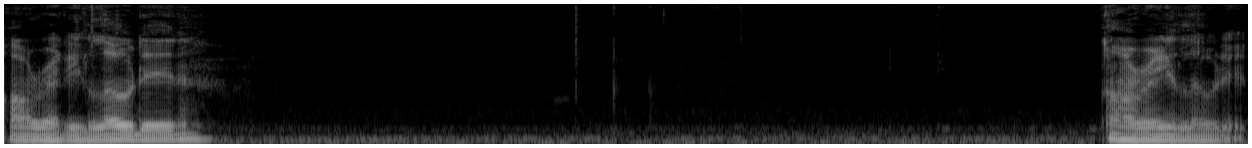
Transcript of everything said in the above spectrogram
Already loaded. Already loaded.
